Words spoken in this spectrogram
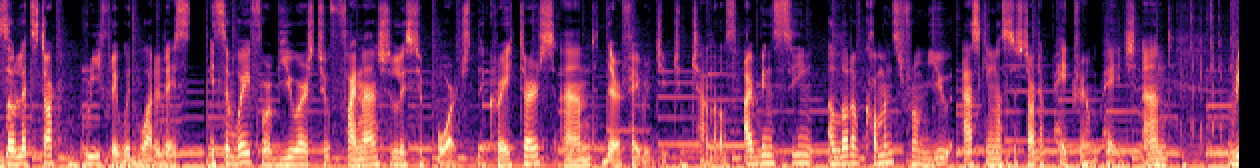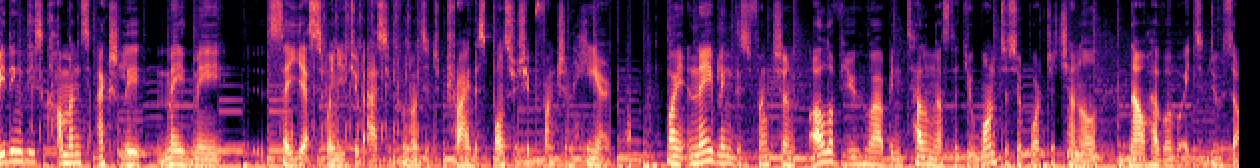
So let's start briefly with what it is. It's a way for viewers to financially support the creators and their favorite YouTube channels. I've been seeing a lot of comments from you asking us to start a Patreon page and Reading these comments actually made me say yes when YouTube asked if we wanted to try the sponsorship function here. By enabling this function, all of you who have been telling us that you want to support the channel now have a way to do so.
